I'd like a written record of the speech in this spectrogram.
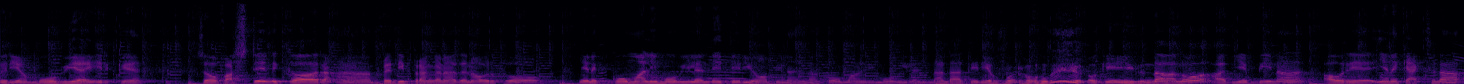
பெரிய மூவியாக இருக்குது ஸோ ஃபஸ்ட்டு எனக்கு பிரதீப் ரங்கநாதன் அவர் ஸோ எனக்கு கோமாளி மூவிலேருந்தே தெரியும் அப்படின்னா எல்லாம் கோமாளி மூவிலேருந்து தான்டா தெரியும் வரும். ஓகே இருந்தாலும் அது எப்படின்னா அவர் எனக்கு ஆக்சுவலாக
